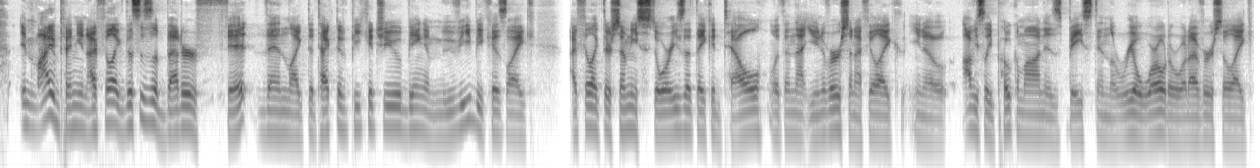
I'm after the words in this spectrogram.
in my opinion, I feel like this is a better fit than like Detective Pikachu being a movie because like I feel like there's so many stories that they could tell within that universe and I feel like, you know, obviously Pokemon is based in the real world or whatever, so like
